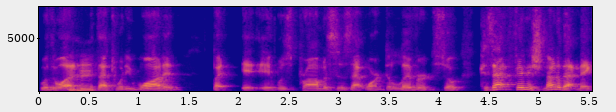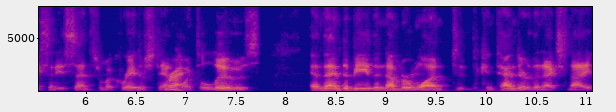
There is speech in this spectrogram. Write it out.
with what mm-hmm. that's what he wanted but it, it, was promises that weren't delivered. So, because that finish, none of that makes any sense from a creative standpoint right. to lose, and then to be the number one to the contender the next night.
